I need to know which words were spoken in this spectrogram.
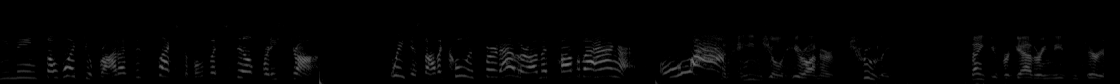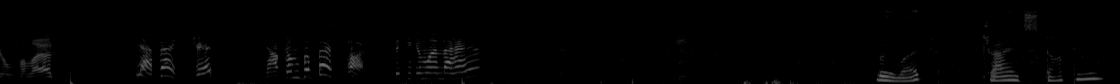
He means the wood you brought us is flexible, but still pretty strong. We just saw the coolest bird ever on the top of the hangar. Wow! An angel here on Earth, truly. Thank you for gathering these materials, my lad. Yeah, thanks, kid. Now comes the best part. Think you can lend a hand? Wait, what? Try and stop me?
